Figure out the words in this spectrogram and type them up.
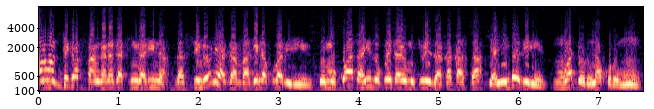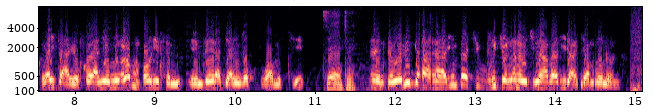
olowoozi tegafangana gatingalina. Nga singa oni agamba agenda kuba birinzi. Bwe mukwata ayinza okuleetayo omujulizi akakasa yayimba ebirinzi. Muwadde olunaku lumu. Bayita ayoko anyonyole omupoliisi embeera gyayinza okutuwamu ki? Sente ente we bigaana alimpa ekivulu kyonna nawe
